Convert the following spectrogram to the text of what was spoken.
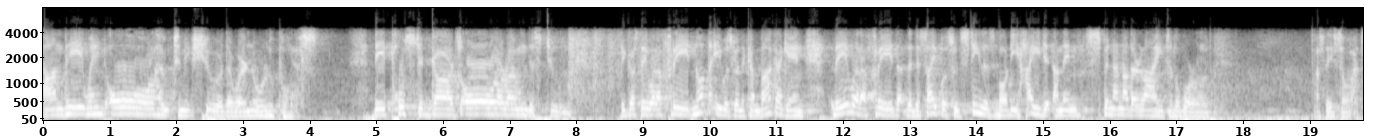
And they went all out to make sure there were no loopholes. They posted guards all around his tomb because they were afraid not that he was going to come back again, they were afraid that the disciples would steal his body, hide it, and then spin another lie to the world as they saw it.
